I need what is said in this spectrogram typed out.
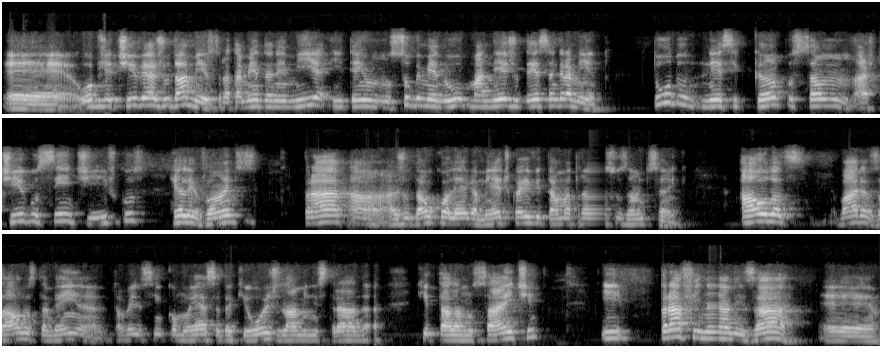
É, o objetivo é ajudar mesmo, tratamento da anemia e tem um submenu manejo de sangramento. Tudo nesse campo são artigos científicos relevantes para ajudar o colega médico a evitar uma transfusão de sangue. Aulas, várias aulas também, é, talvez assim como essa daqui hoje, lá ministrada, que está lá no site. E, para finalizar, é,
